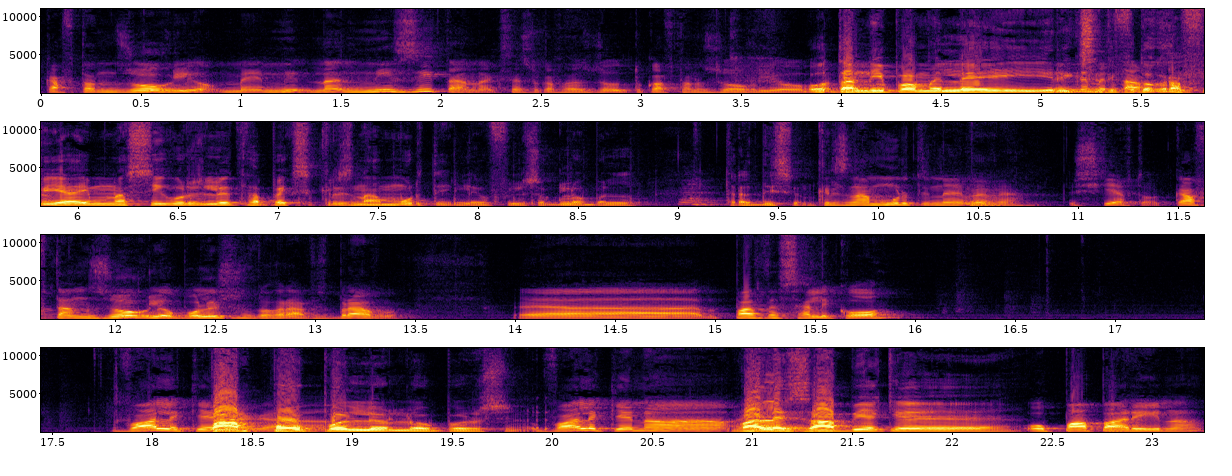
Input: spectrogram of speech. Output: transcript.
Καφτανζόγλιο. Με νι, να, νι ζήτα να ξέρεις το, καφτανζό, το καφτανζόγλιο. Όταν Παντέλο. είπαμε, λέει, είναι ρίξε τη μετάφραση. φωτογραφία, ήμουν σίγουρος λέει, ότι θα παίξει Κρυσναμούρτη, λέει ο φίλος ο Global Tradition. Κρυσναμούρτη, ναι, βέβαια. Ισχύει αυτό. Καφτανζόγλιο, πολύ σωστό το γράφει. Μπράβο. Ε, Πανθεσσαλικό. Βάλε και ένα. Παμποπολεολόπορ. Βάλε και ένα. Βάλε ε, Ζάμπια και. Ο Παπαρίνα.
